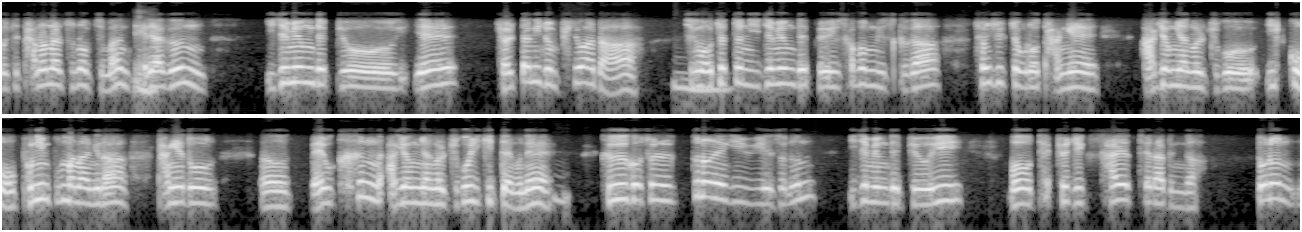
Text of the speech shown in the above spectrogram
뭐 이렇게 단언할 수는 없지만 예. 대략은 예. 이재명 대표의 결단이 좀 필요하다. 음. 지금 어쨌든 이재명 대표의 사법 리스크가 현실적으로 당에 악영향을 주고 있고 본인뿐만 아니라 당에도 어 매우 큰 악영향을 주고 있기 때문에 음. 그것을 끊어내기 위해서는 이재명 대표의 뭐 대표직 사퇴라든가 또는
